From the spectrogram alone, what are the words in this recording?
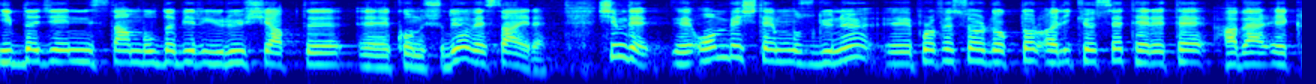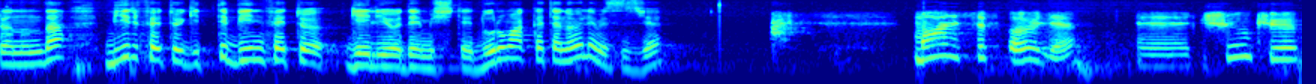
İBDC'nin İstanbul'da bir yürüyüş yaptığı e, konuşuluyor vesaire. Şimdi e, 15 Temmuz günü e, Profesör Doktor Ali Köse TRT haber ekranında bir FETÖ gitti, bin FETÖ geliyor demişti. Durum hakikaten öyle mi sizce? Maalesef öyle. E, çünkü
